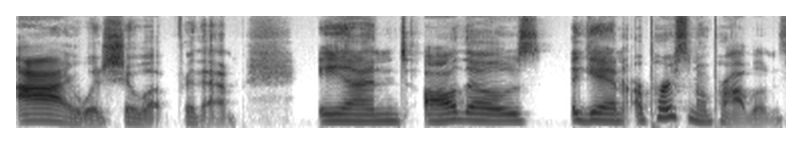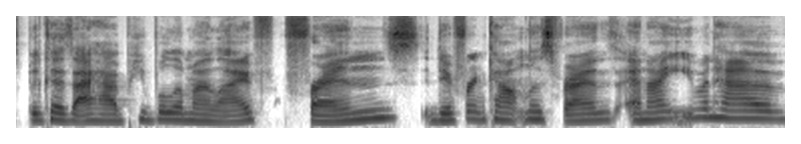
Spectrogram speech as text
I would show up for them. And all those, again, are personal problems because I have people in my life, friends, different countless friends, and I even have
